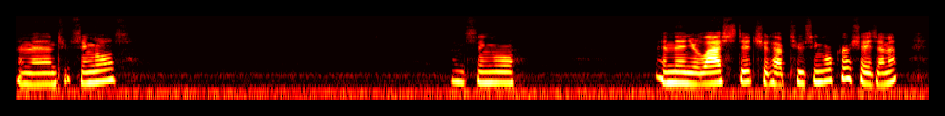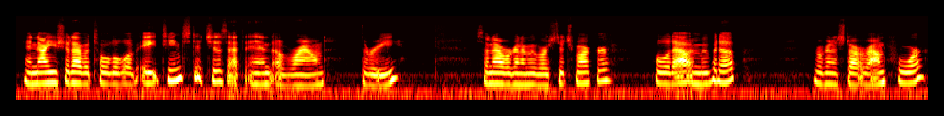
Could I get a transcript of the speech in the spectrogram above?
and then two singles and single and then your last stitch should have two single crochets in it. And now you should have a total of 18 stitches at the end of round three. So now we're going to move our stitch marker pull it out and move it up. We're going to start round four.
